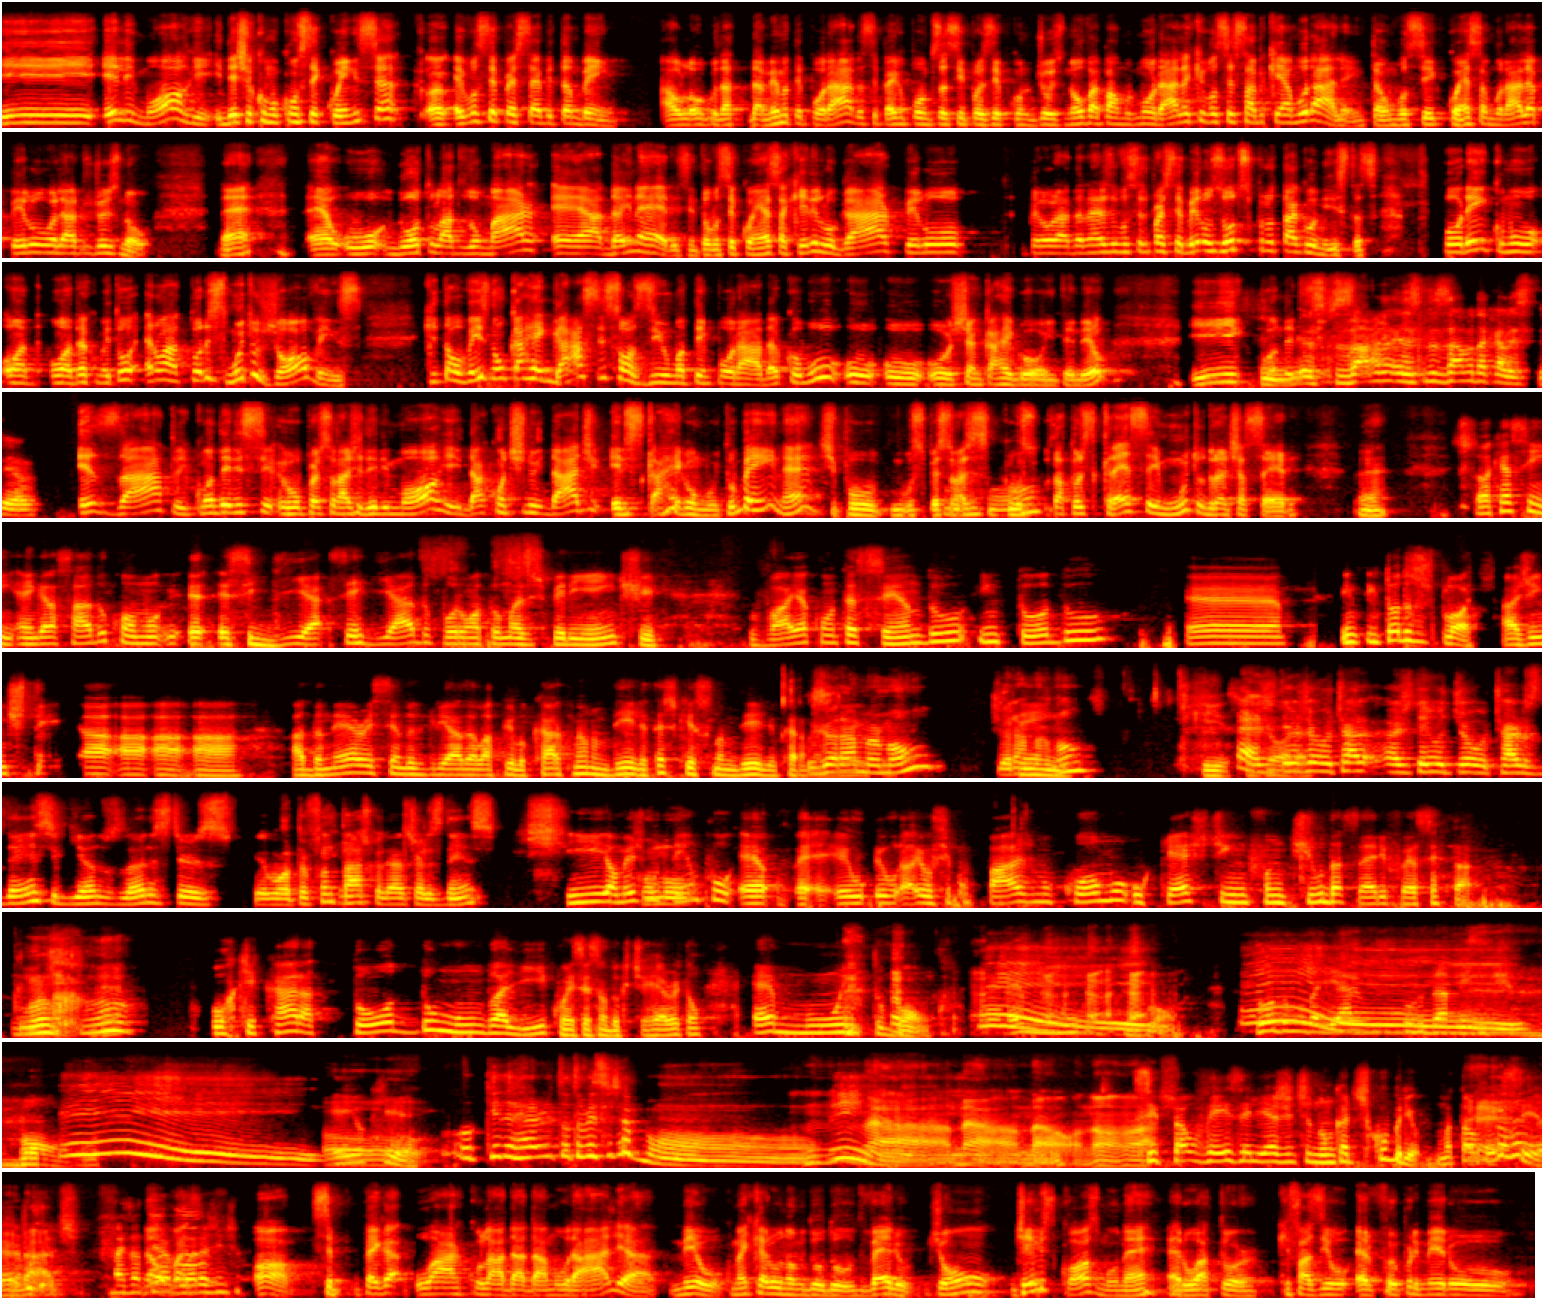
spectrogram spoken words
E ele morre e deixa como consequência. Aí você percebe também ao longo da, da, mesma temporada, você pega pontos assim, por exemplo, quando o Jon Snow vai para a muralha, que você sabe quem é a muralha. Então você conhece a muralha pelo olhar do Jon Snow, né? É, o, do outro lado do mar é a Daenerys. Então você conhece aquele lugar pelo pelo olhar da Daenerys e você perceber os outros protagonistas. Porém, como o André comentou, eram atores muito jovens que talvez não carregasse sozinho uma temporada como o, o, o Sean carregou, entendeu? E Sim, quando eles, eles precisavam, eles precisavam daquela estrela. Exato, e quando ele se, o personagem dele morre, dá continuidade, eles carregam muito bem, né? Tipo, os personagens, uhum. os, os, atores crescem muito durante a série, né? Só que assim, é engraçado como esse guia, ser guiado por um ator mais experiente vai acontecendo em todo é, em, em, todos os plots. A gente tem a, a, a, a Daenerys sendo guiada lá pelo cara, como é o nome dele? Até esqueço o nome dele. O, cara o Jorah Mormont? Jorah Mormont? Isso, é, a gente, tem o, a gente tem o, Charles Dance guiando os Lannisters, é um ator fantástico, Sim. aliás, Charles Dance. E ao mesmo como... tempo, é, é, eu, eu, eu fico pasmo como o casting infantil da série foi acertado. Uhum. Porque, cara, todo mundo ali, com exceção do Kit Harington, é muito bom. é muito bom. Todo mundo ali é absurdamente bom. Ei! E o quê? O Kid Harington talvez seja bom. Não, não, não, não. Se acho. talvez ele a gente nunca descobriu, mas talvez é, seja. Verdade. Mas até não, agora mas, a gente. Ó, você pega o arco lá da, da muralha, meu, como é que era o nome do, do velho? John. James Cosmo, né? Era o ator que fazia. Era, foi o primeiro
